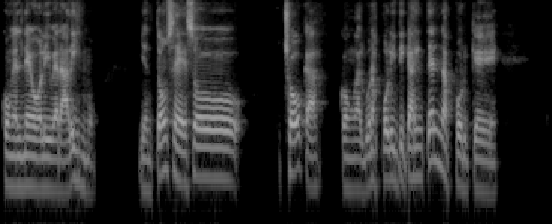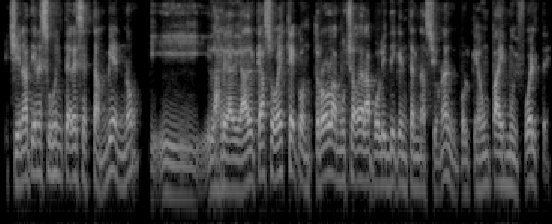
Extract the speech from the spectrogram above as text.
Con el neoliberalismo. Y entonces eso choca con algunas políticas internas porque China tiene sus intereses también, ¿no? Y, y, la realidad del caso es que controla mucha de la política internacional porque es un país muy fuerte.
